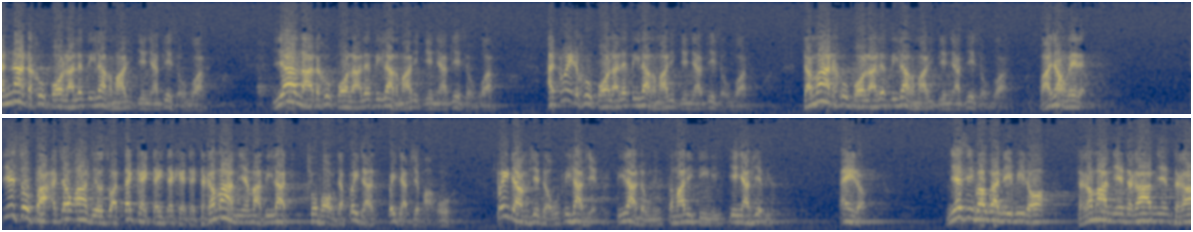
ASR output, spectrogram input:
အနတ်တစ်ခုပေါ်လာလဲသီလသမာဓိပညာပြည့်စုံသွားရတာတစ်ခုပေါ်လာလဲသီလသမာဓိပညာပြည့်စုံသွားအတွေ့တစ်ခုပေါ်လာလဲသီလသမာဓိပညာပြည့်စုံသွားဓမ္မတစ်ခုပေါ်လာလဲသီလသမာဓိပညာပြည့်စုံသွားဘာကြောင့်လဲတဲ့ ပြစ္ဆုတ်ပါအကြောင်းအားလျော်စွာတက်ခိုက်တိုင်းတက်ခိုက်တိုင်းဒကမမြန်မသီလချိုးဖောက်တာပိတ်တာပိတ်တာဖြစ်မှာဟုတ်ပိတ်တာမဖြစ်တော့ဘူးသီလဖြစ်သီလတုံနေသမာဓိတည်နေပညာဖြစ်ပြီအဲ့တော့မျက်စိဘောက်ကနေပြီးတော့ဒကမမြင်ဒကာမြင်ဒကာ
